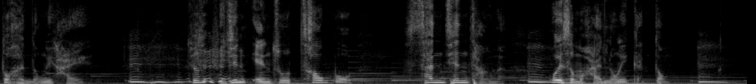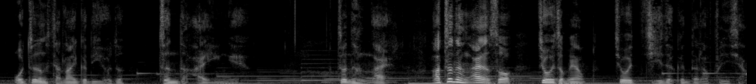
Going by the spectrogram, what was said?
都很容易嗨，嗯，就是已经演出超过。三千场了，嗯，为什么还容易感动？嗯，我就能想到一个理由，就真的爱音乐，真的很爱啊！真的很爱的时候，就会怎么样？就会急着跟大家分享。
